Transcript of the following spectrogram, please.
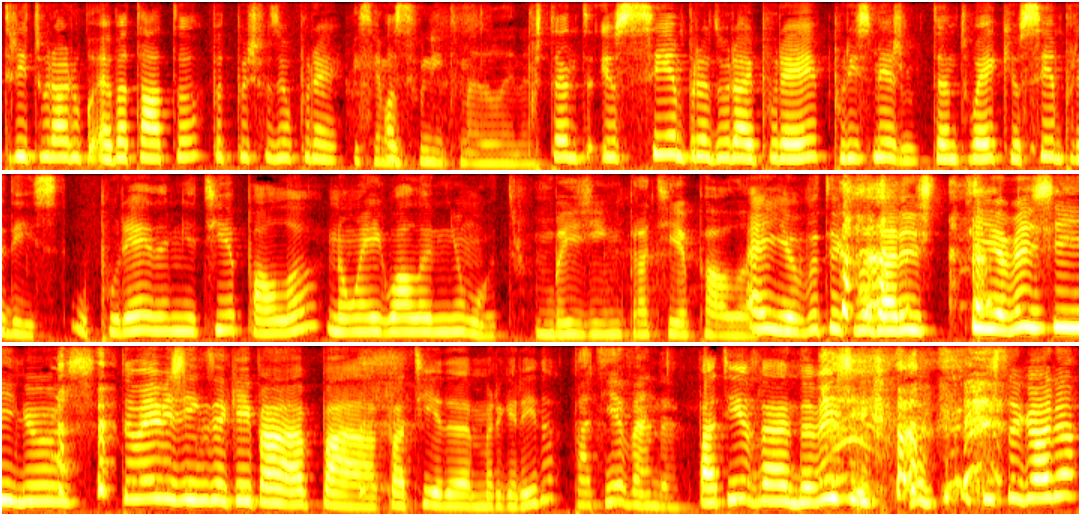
triturar a batata para depois fazer o puré. Isso é Ou muito bonito, Madalena. Portanto, eu sempre adorei puré, por isso mesmo. Tanto é que eu sempre disse: o puré da minha tia Paula não é igual a nenhum outro. Um beijinho para a tia Paula. Ei, eu vou ter que mandar isto, tia. Beijinhos. Também beijinhos aqui para, para, para a tia da Margarida. Para a tia Wanda. Para a tia Wanda, beijinhos. Isto agora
